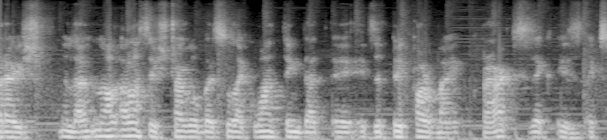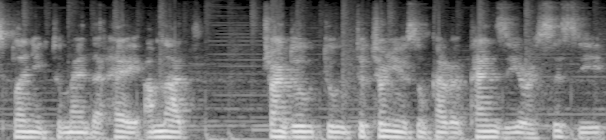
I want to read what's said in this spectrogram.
that I, not, I don't say struggle, but so like one thing that it's a big part of my practice is explaining to men that hey, I'm not trying to, to, to turn you into some kind of a pansy or a sissy.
